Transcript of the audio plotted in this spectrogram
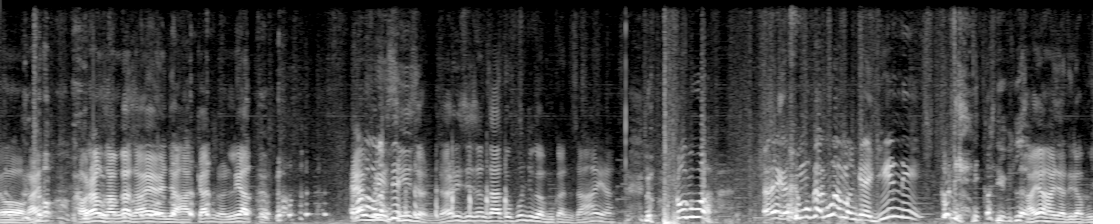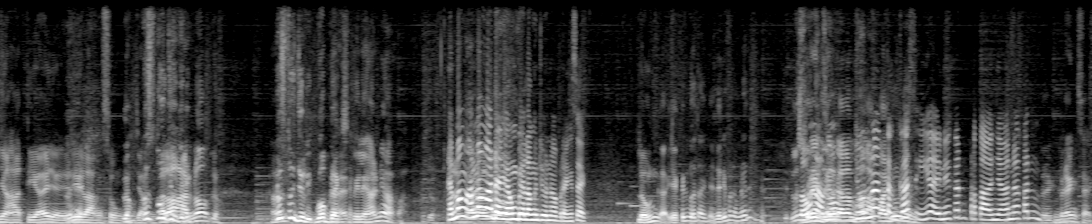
Tuh kan, orang sangka saya yang jahat kan, Loh, lihat tuh. Every season, dari season satu pun juga bukan saya. Loh, kok gua? Eh, muka gua emang kayak gini. Kok di kok dibilang? Saya hanya tidak punya hati aja, jadi langsung kejam. lu setuju, Kalau? Arnold, Lu setuju nih gua eh, brengsek? pilihannya apa? Emang emang ada yang bilang Juna brengsek? Loh enggak, ya kan gua tanya. Jadi mana brengsek? Lu Lo nggak brengsek mau dalam hal Juna apa dulu tegas nih? iya ini kan pertanyaannya kan Brengsek.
